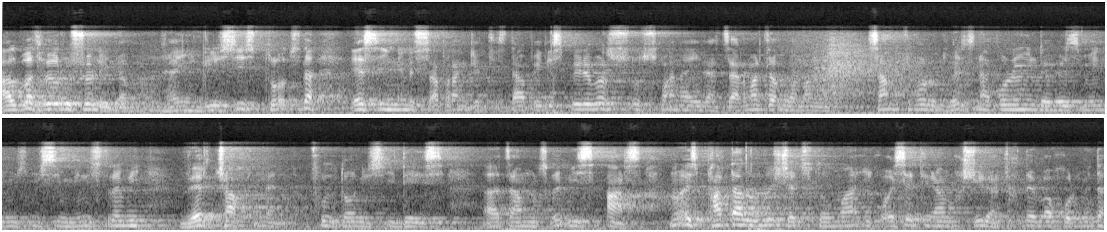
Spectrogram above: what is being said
ალბათ ვერ უშველიდა ინგლისის ფლოტს და ეს ინგლისის საფრანგეთის დაპირისპირება სხვანაირად წარმართავდა, მაგრამ სამწუხაროდ ვერც ნაპოლეონი და ვერც მისი მინისტრები ვერ ჩახდნენ ფულდონის იდეის წამოწყების არს. ნუ ეს ფატალური შეცდომა იყო ესეთი რამ ხშირად ხდება ხოლმე და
